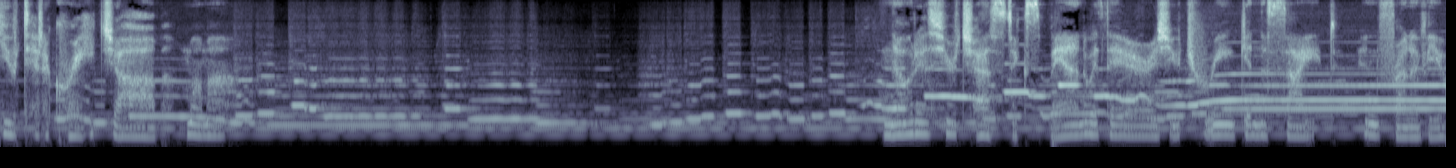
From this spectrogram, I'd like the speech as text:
You did a great job, Mama. Notice your chest expand with air as you drink in the sight in front of you.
